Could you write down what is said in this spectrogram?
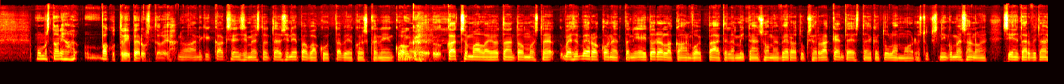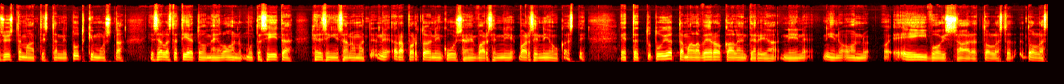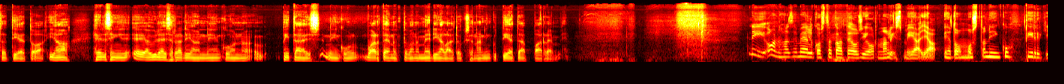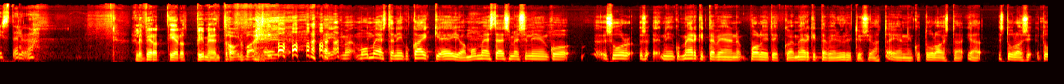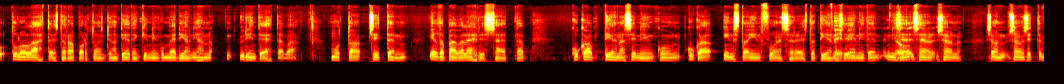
Mun mielestä on ihan vakuuttavia perusteluja. No ainakin kaksi ensimmäistä on täysin epävakuuttavia, koska niin kun katsomalla jotain tuommoista verokonetta, niin ei todellakaan voi päätellä mitään Suomen verotuksen rakenteesta eikä tulonmuodostuksesta. Niin kuin mä sanoin, siihen tarvitaan systemaattista niin tutkimusta ja sellaista tietoa meillä on, mutta siitä Helsingin Sanomat ne raportoi niin kuin usein varsin, varsin niukasti. Että tuijottamalla verokalenteria niin, niin on ei voi saada tuollaista tietoa. Ja Helsingin ja Yleisradion niin kuin pitäisi niin kuin varteenottavana medialaitoksena niin kuin tietää paremmin. Niin, onhan se melkoista kateusjournalismia ja, ja tuommoista niin tirkistelyä. Eli verotiedot pimentoon vai? Ei, ei, mun mielestä niin kuin kaikki ei ole. Mun mielestä esimerkiksi niin kuin suur, niin kuin merkittävien poliitikkojen, merkittävien yritysjohtajien niin kuin tuloista ja tulos, tulon lähteistä raportointi on tietenkin niin kuin median ihan ydintehtävää. Mutta sitten iltapäivälehdissä, että kuka tienasi, niin kuin, kuka Insta-influenssereista tienasi niin, niin. eniten, niin se, se, on, se, on, se, on, se on sitten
